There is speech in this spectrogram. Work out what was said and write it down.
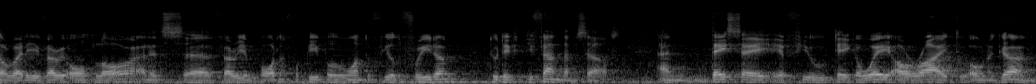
already a very old law, and it's uh, very important for people who want to feel the freedom to de defend themselves. And they say if you take away our right to own a gun,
